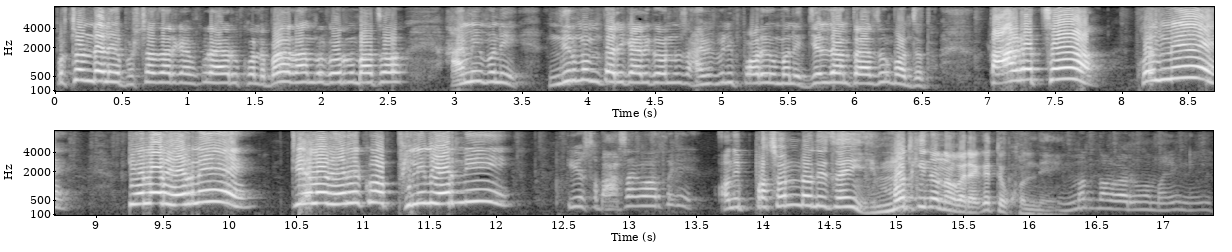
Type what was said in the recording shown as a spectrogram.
प्रचण्डले भ्रष्टाचारका कुराहरू खोल्न बडा राम्रो गर्नुभएको छ। हामी पनि निर्मम तरिकाले गर्नुहोस्। हामी पनि पऱ्यौँ भने जेल जान तयार छौँ भन्छ त। तागत छ खोल्ने टेलर हेर्ने टेलर हेरेको फिल्म हेर्ने। यो सब भाषाको अर्थ के? अनि प्रचण्डले चाहिँ हिम्मत किन नगरे क्या त्यो खोल्ने? हिम्मत नगर्नु भने नि।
